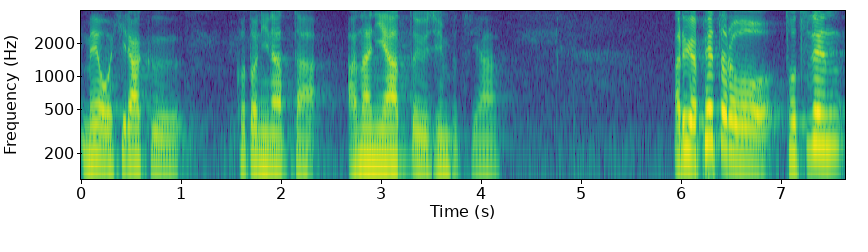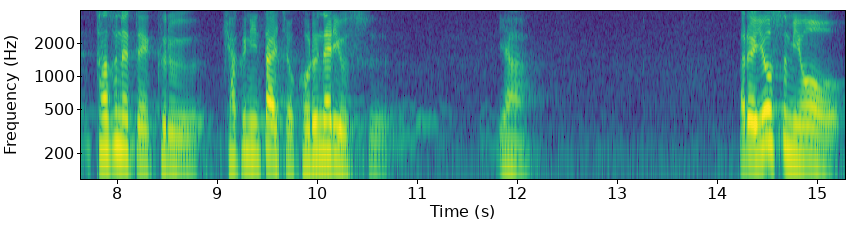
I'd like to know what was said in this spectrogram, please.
目を開くことになったアナニアという人物やあるいはペトロを突然訪ねてくる百人隊長コルネリウスやあるいは四隅を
